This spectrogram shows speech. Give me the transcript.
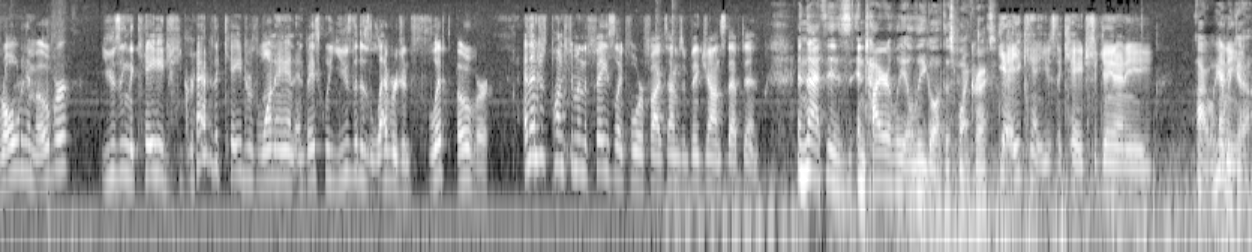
rolled him over using the cage. He grabbed the cage with one hand and basically used it as leverage and flipped over, and then just punched him in the face like four or five times. And Big John stepped in. And that is entirely illegal at this point, correct? Yeah, you can't use the cage to gain any All right, well, here we Any- go.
